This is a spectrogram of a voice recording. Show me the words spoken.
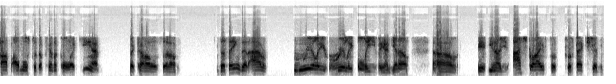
top, almost to the pinnacle again, because um, the thing that I really, really believe in. You know, uh, it, you know, I strive for perfection,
